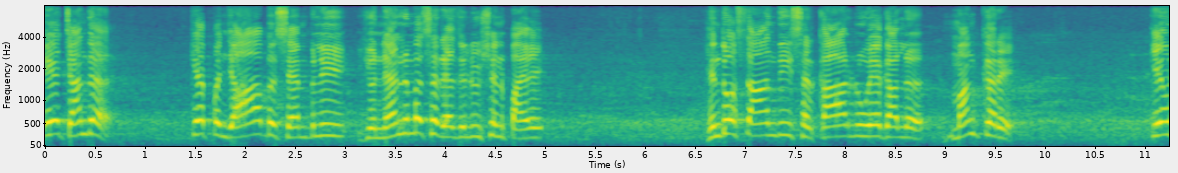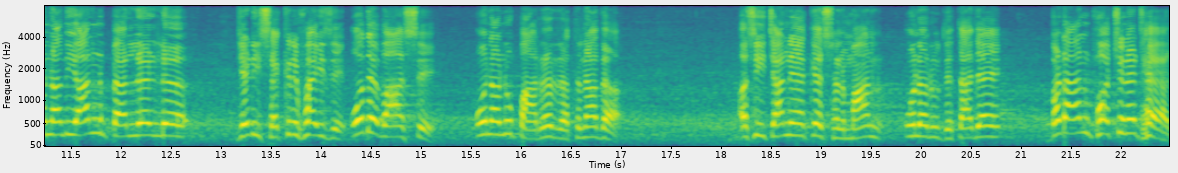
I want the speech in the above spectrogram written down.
ਇਹ ਚਾਹੁੰਦਾ ਕਿ ਪੰਜਾਬ ਅਸੈਂਬਲੀ ਯੂਨੈਨਿਮਸ ਰੈਜ਼ੋਲੂਸ਼ਨ ਪਾਏ। ਹਿੰਦੁਸਤਾਨ ਦੀ ਸਰਕਾਰ ਨੂੰ ਇਹ ਗੱਲ ਮੰਗ ਕਰੇ ਕਿ ਉਹਨਾਂ ਦੀ ਅਨਪੈਰਲਡ ਜਿਹੜੀ ਸੈਕਰੀਫਾਈਸ ਹੈ, ਉਹਦੇ ਵਾਸਤੇ ਉਹਨਾਂ ਨੂੰ ਭਾਰਤ ਰਤਨਾ ਦਾ ਅਸੀਂ ਚਾਹੁੰਦੇ ਹਾਂ ਕਿ ਸਨਮਾਨ ਉਹਨਾਂ ਨੂੰ ਦਿੱਤਾ ਜਾਏ। ਬੜਾ ਅਨਫੋਰਚੂਨੇਟ ਹੈ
